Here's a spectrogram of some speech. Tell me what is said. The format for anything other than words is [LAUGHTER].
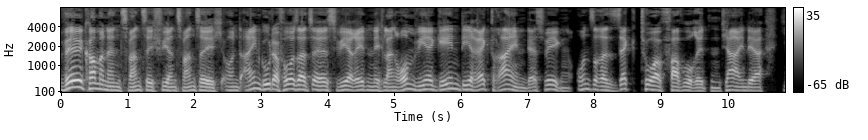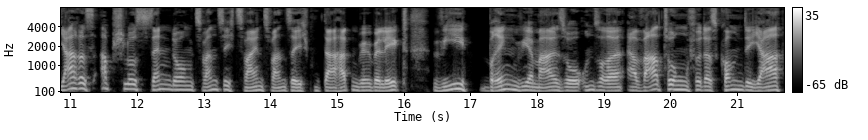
Willkommen in 2024 und ein guter Vorsatz ist, wir reden nicht lang rum, wir gehen direkt rein. Deswegen unsere Sektorfavoriten. Tja, in der Jahresabschlusssendung 2022, da hatten wir überlegt, wie bringen wir mal so unsere Erwartungen für das kommende Jahr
